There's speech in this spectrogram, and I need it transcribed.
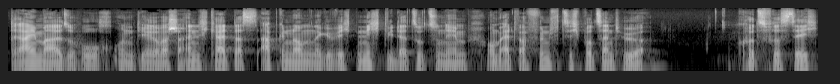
dreimal so hoch und ihre Wahrscheinlichkeit, das abgenommene Gewicht nicht wieder zuzunehmen, um etwa 50 Prozent höher. Kurzfristig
